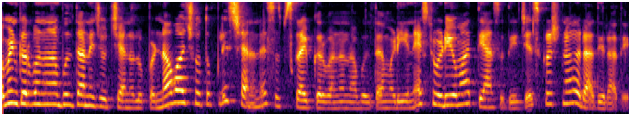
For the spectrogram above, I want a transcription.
કમેન્ટ કરવાનું ના ભૂલતા અને જો ચેનલ ઉપર નવા છો તો પ્લીઝ ચેનલને સબસ્ક્રાઈબ કરવાનું ના ભૂલતા. મળીએ નેક્સ્ટ વિડીયોમાં. ત્યાં સુધી જય શ્રી કૃષ્ણ. રાધે રાધે.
